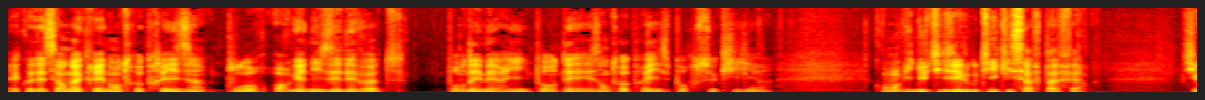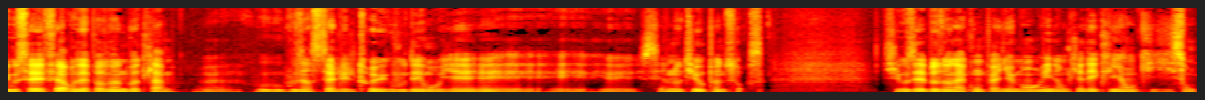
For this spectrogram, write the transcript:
Et à côté de ça, on a créé une entreprise pour organiser des votes pour des mairies, pour des entreprises, pour ceux qui, qui ont envie d'utiliser l'outil, qui ne savent pas faire. Si vous savez faire, vous n'avez pas besoin de votre lame. Euh, vous, installez le truc, vous débrouillez, et, c'est un outil open source. Si vous avez besoin d'accompagnement, et donc il y a des clients qui, ont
